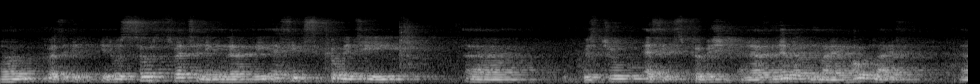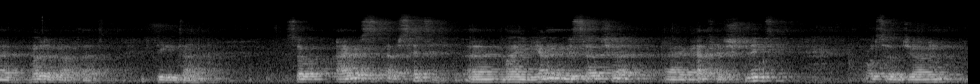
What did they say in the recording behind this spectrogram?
um, but it, it, was so threatening that the ethics committee uh, withdrew ethics permission, and I've never in my whole life uh, heard about that being done. So I was upset. Uh, my young researcher, uh, Katja Schmidt, also German,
